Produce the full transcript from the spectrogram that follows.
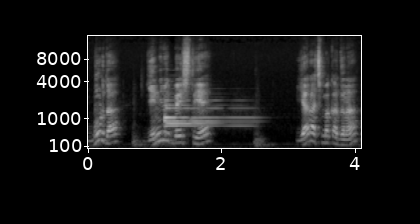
burada yeni bir beşliğe yer açmak adına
